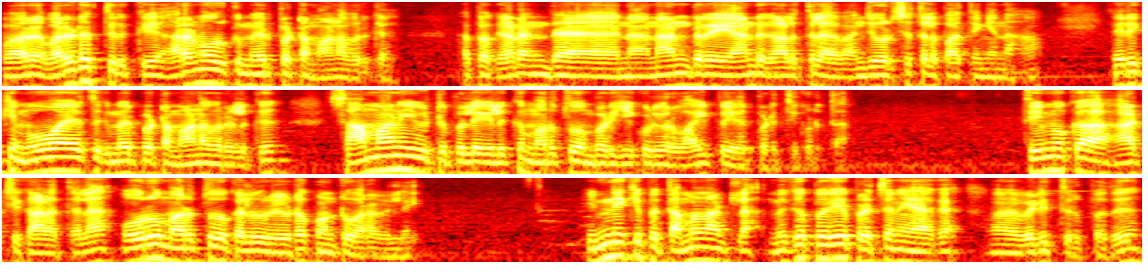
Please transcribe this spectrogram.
வரு வருடத்திற்கு அறநூறுக்கும் மேற்பட்ட மாணவர்கள் அப்போ கடந்த நா- நான்கரை ஆண்டு காலத்தில் அஞ்சு வருஷத்தில் பார்த்தீங்கன்னா நெருக்கி மூவாயிரத்துக்கு மேற்பட்ட மாணவர்களுக்கு சாமானிய வீட்டு பிள்ளைகளுக்கு மருத்துவம் படிக்கக்கூடிய ஒரு வாய்ப்பை ஏற்படுத்தி கொடுத்தார். திமுக ஆட்சி காலத்தில் ஒரு மருத்துவக் கல்லூரியோட கொண்டு வரவில்லை. இன்றைக்கி இப்போ தமிழ்நாட்டில் மிகப்பெரிய பிரச்சனையாக வெடித்திருப்பது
